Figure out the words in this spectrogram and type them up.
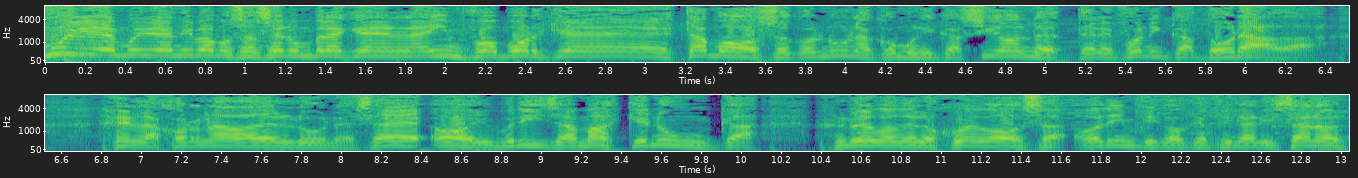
Muy bien, muy bien, y vamos a hacer un break en la info porque estamos con una comunicación telefónica dorada en la jornada del lunes. ¿eh? Hoy brilla más que nunca luego de los Juegos Olímpicos que finalizaron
